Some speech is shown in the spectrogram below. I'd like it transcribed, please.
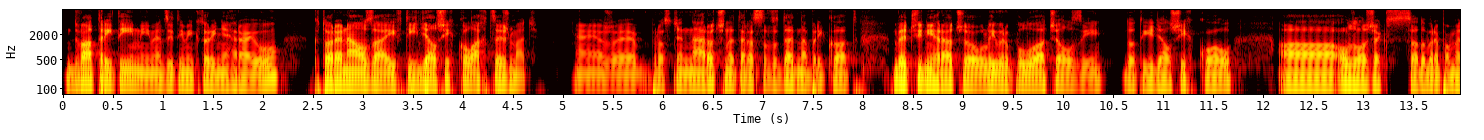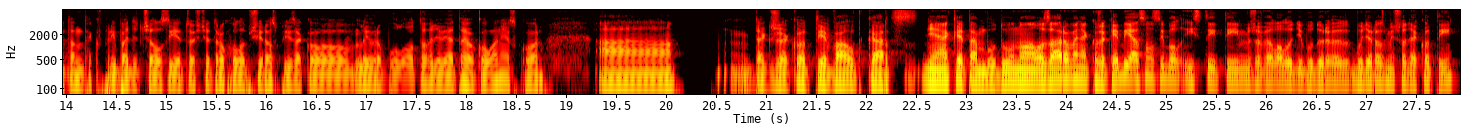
2-3 týmy medzi tými, ktorí nehrajú, ktoré naozaj v tých ďalších kolách chceš mať. Hej, že je proste náročné teraz sa vzdať napríklad väčšiny hráčov Liverpoolu a Chelsea do tých ďalších kôl. A obzvlášť, ak sa dobre pamätám, tak v prípade Chelsea je to ešte trochu lepší rozpis ako Liverpoolu od toho 9. kola neskôr. A Takže ako tie wildcards nejaké tam budú, no ale zároveň akože keby ja som si bol istý tým, že veľa ľudí budú, bude rozmýšľať ako ty,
